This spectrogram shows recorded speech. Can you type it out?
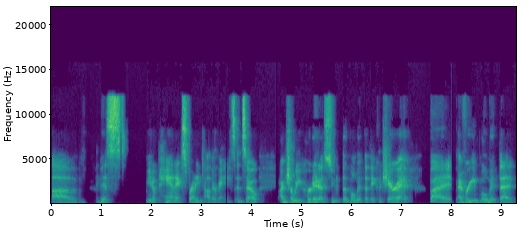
of this, you know, panic spreading to other banks. And so I'm sure we heard it as soon the moment that they could share it, but every moment that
